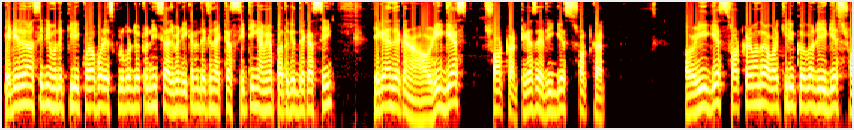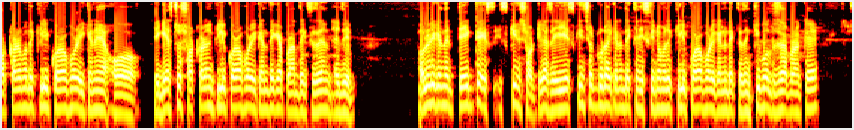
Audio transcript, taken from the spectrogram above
এডিশনাল সিটিং মধ্যে ক্লিক করার পরে স্ক্রল করে একটু নিচে আসবেন। এখানে দেখছেন একটা সিটিং আমি আপনাদেরকে দেখাচ্ছি। এখানে দেখেন রিগেস শর্টকাট ঠিক আছে? রিগেস শর্টকাট রিগেস শর্টকাটের মধ্যে আবার ক্লিক করবেন রিগেস শর্টকাটের মধ্যে ক্লিক করার পর এখানে, ও রিগেস্ট শর্টকাটে ক্লিক করার পর এখান থেকে আপনারা দেখতেছেন, এই যে অলরেডি এখানে টেক স্ক্রিনশট ঠিক আছে? এই স্ক্রিনশটগুলো এখানে দেখছেন স্ক্রিনের মধ্যে ক্লিক করার পর এখানে দেখতেছেন, কি বলতেছে আপনাকে?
